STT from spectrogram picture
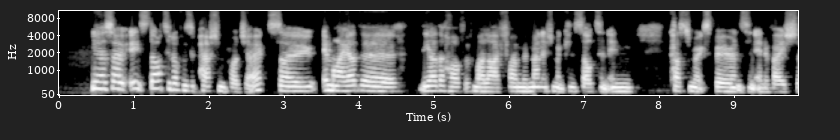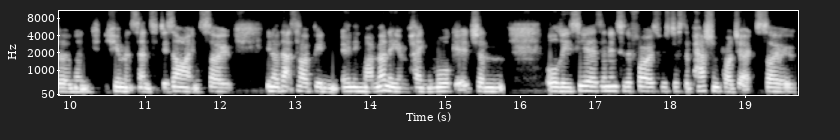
Yeah, so it started off as a passion project. So in my other the other half of my life, I'm a management consultant in customer experience and innovation and human centered design. So, you know, that's how I've been earning my money and paying the mortgage and all these years. And Into the Forest was just a passion project. So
